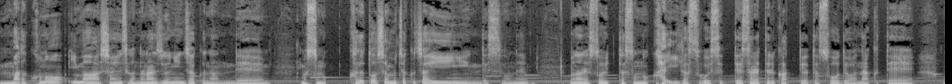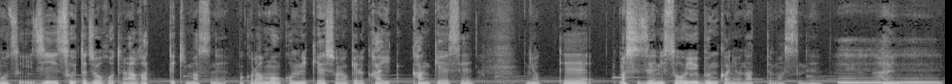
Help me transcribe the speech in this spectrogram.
まだこの今社員数が70人弱なんで、まあ、その風通しはめちゃくちゃいいんですよね、まあなのでそういったその会議がすごい設定されてるかっていうとそうではなくてもう随時そういった情報っていうのは上がってきますね、まあ、これはもうコミュニケーションにおける会関係性によって、まあ、自然にそういう文化にはなってますね。はい。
